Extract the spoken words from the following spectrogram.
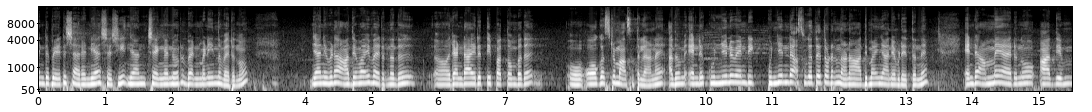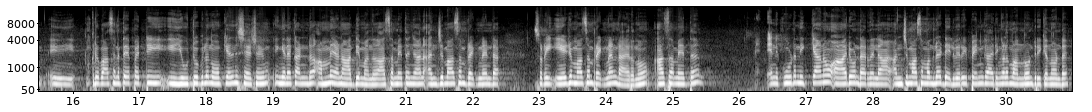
എന്റെ പേര് ശരണ്യ ശശി. ഞാൻ ചെങ്ങന്നൂർ വെൺമണിയിൽ നിന്ന് വരുന്നു. ഞാനിവിടെ ആദ്യമായി വരുന്നത് രണ്ടായിരത്തി പത്തൊമ്പത് ഓഗസ്റ്റ് മാസത്തിലാണ്. അതും എന്റെ കുഞ്ഞിന് വേണ്ടി കുഞ്ഞിന്റെ അസുഖത്തെ തുടർന്നാണ് ആദ്യമായി ഞാനിവിടെ എത്തുന്നത്. എന്റെ അമ്മയായിരുന്നു ആദ്യം ഈ കൃപാസനത്തെ പറ്റി ഈ യൂട്യൂബിൽ നോക്കിയതിന് ശേഷം ഇങ്ങനെ കണ്ട് അമ്മയാണ് ആദ്യം വന്നത്. ആ സമയത്ത് ഞാൻ അഞ്ച് മാസം പ്രഗ്നന്റ് സോറി ഏഴ് മാസം പ്രഗ്നന്റ് ആയിരുന്നു. ആ സമയത്ത് എന്നെ കൂടെ നിൽക്കാനോ ആരും ഉണ്ടായിരുന്നില്ല. അഞ്ച് മാസം മുതൽ ഡെലിവറി പെയിൻ കാര്യങ്ങൾ വന്നുകൊണ്ടിരിക്കുന്നുണ്ട്.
